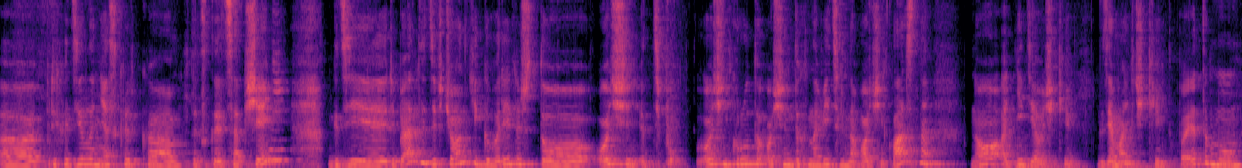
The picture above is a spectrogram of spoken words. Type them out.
э, приходило несколько, так сказать, сообщений, где ребята, девчонки говорили, что очень, типа, очень круто, очень вдохновительно, очень классно, но одни девочки, где мальчики. Поэтому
